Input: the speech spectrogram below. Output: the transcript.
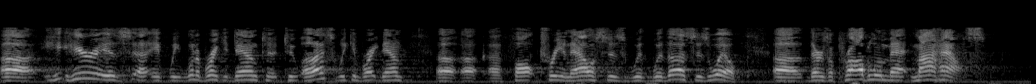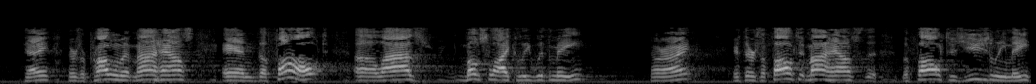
Uh, here is, uh, if we want to break it down to, to us, we can break down uh, a, a, fault tree analysis with, with us as well. Uh, there's a problem at my house. Okay? There's a problem at my house, and the fault uh, lies most likely with me. All right? If there's a fault at my house, the, the fault is usually me.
